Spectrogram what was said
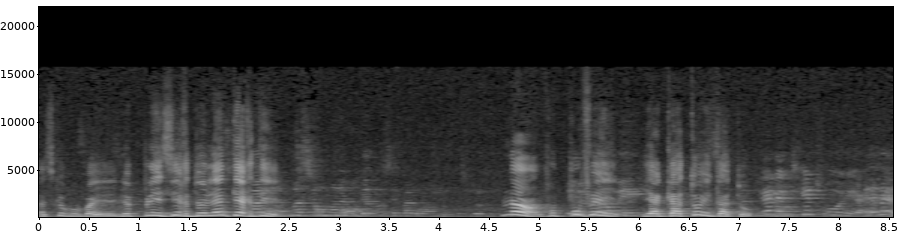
Est-ce que vous voyez le plaisir de l'interdit Moi, si on m'enlève le gâteau, c'est pas grand-chose. parce que Non, vous pouvez. Il y a gâteau et gâteau. لا لا انت كي تقولي انا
